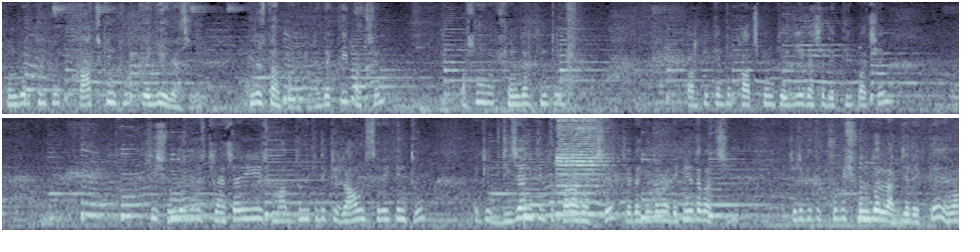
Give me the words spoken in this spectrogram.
সুন্দর কিন্তু কাজ কিন্তু এগিয়ে গেছে। হিন্দুস্তান পার্কে দেখতেই পাচ্ছেন। অসম্ভব সুন্দর কিন্তু পার্কে কিন্তু কাজ কিন্তু এগিয়ে গেছে, দেখতেই পাচ্ছেন। কি সুন্দর কিন্তু স্ট্যাচারির মাধ্যমে কিন্তু একটি রাউন্ড শেপে কিন্তু একটি ডিজাইন কিন্তু করা হচ্ছে, যেটা কিন্তু আমরা দেখে নিতে পারছি। যেটা কিন্তু খুবই সুন্দর লাগছে দেখতে এবং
